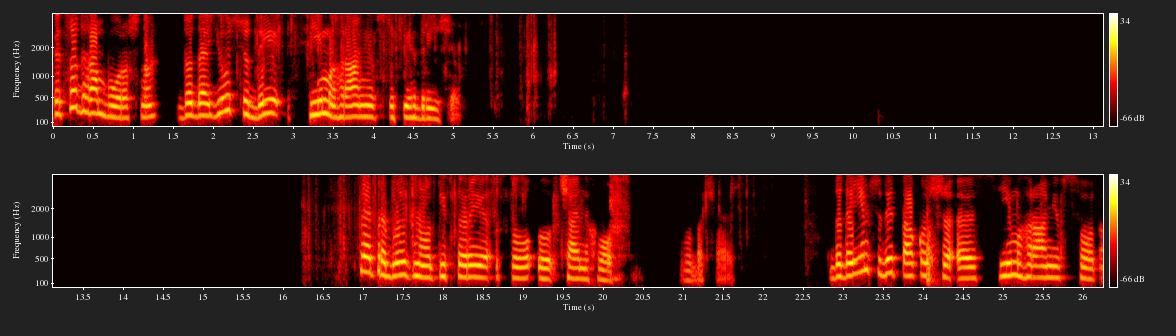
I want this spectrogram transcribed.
П'ятсот грам борошна. Додаю сюди 7 грамів сухих дріжджів. Це приблизно півтори столо... чайних ложки. Вибачаюсь. Додаємо сюди також е, 7 грамів соди.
